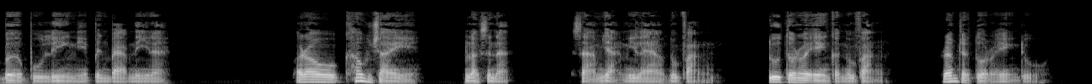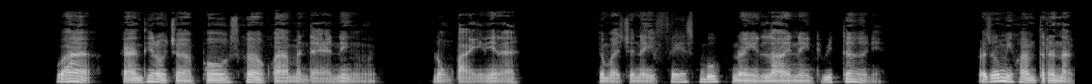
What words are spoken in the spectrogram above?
เบอร์บูลลิงเนี่ยเป็นแบบนี้นะพอเราเข้าใจลักษณะสามอย่างนี้แล้วทุกฝัง ดูตัวเราเองก่อนทุกฝัง เริ่มจากตัวเราเองดู ว่าการที่เราจะโพสต์ข้อความมันแดหนึ่งลงไปเนี่ยนะ ไม่ว่าจะใน Facebook ใน Line ใน Twitter เนี่ยเราต้องมีความตระหนัก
